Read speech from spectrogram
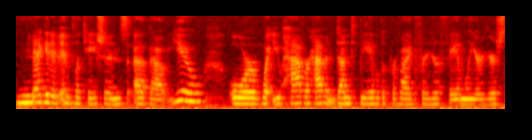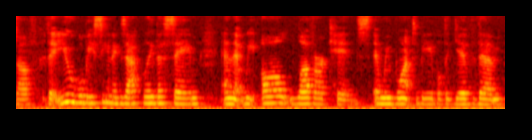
negative implications about you or what you have or haven't done to be able to provide for your family or yourself, that you will be seen exactly the same, and that we all love our kids and we want to be able to give them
